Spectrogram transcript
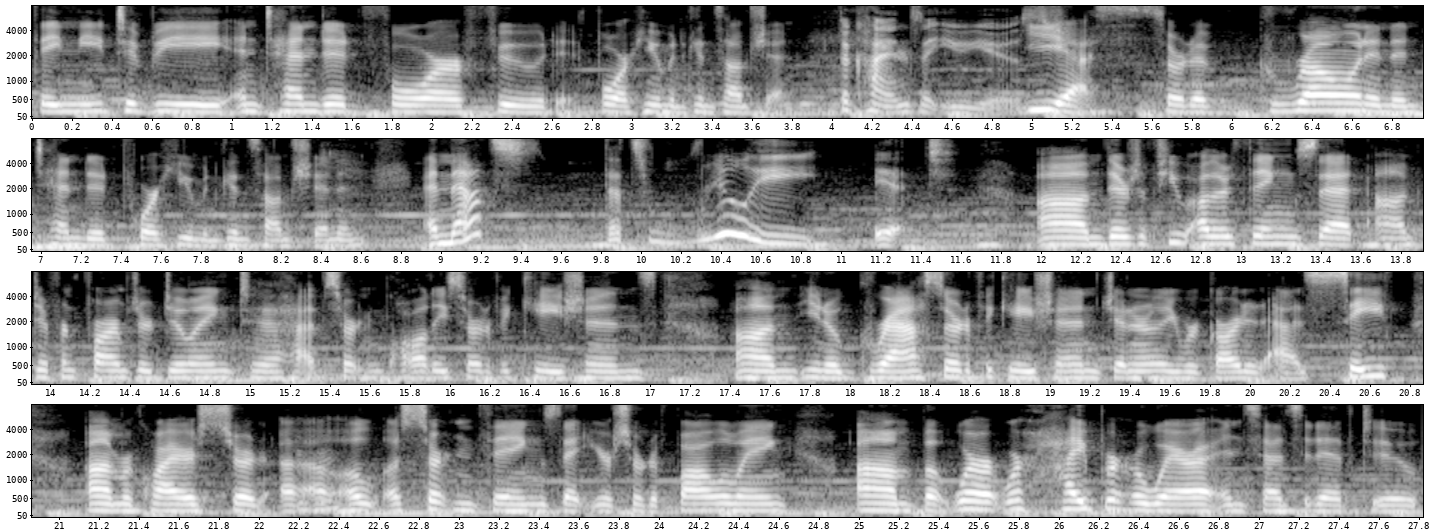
they need to be intended for food for human consumption. The kinds that you use. Yes, sort of grown and intended for human consumption, and and that's that's really it. Um, there's a few other things that um, different farms are doing to have certain quality certifications. Um, you know, GRAS certification, generally regarded as safe, um, requires cert- mm-hmm. a, a, a, certain things that you're sort of following. Um, but we're, we're hyper aware and sensitive to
